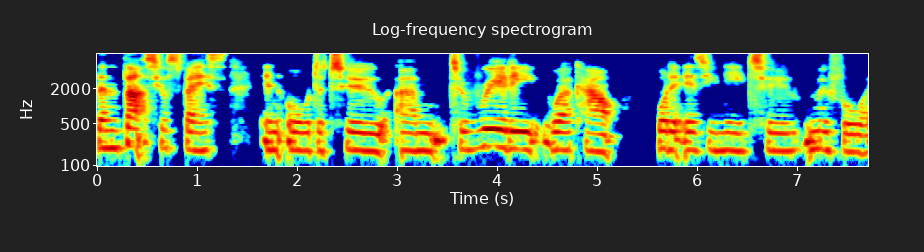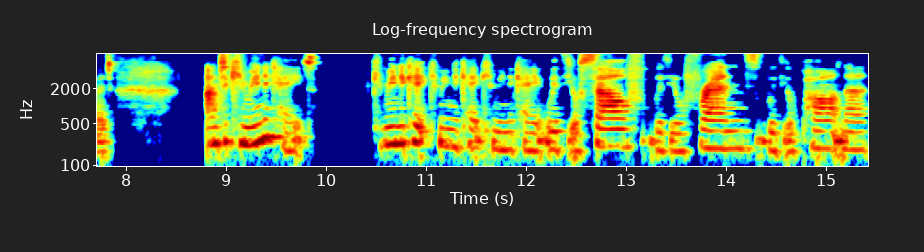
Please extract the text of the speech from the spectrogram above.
then that's your space in order to um, to really work out what it is you need to move forward. And to communicate communicate communicate communicate with yourself with your friends with your partner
